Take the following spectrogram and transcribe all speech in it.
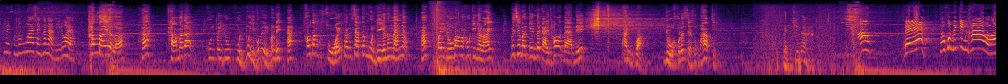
ทำไมคุณต้องว่าฉันขนาดนี้ด้วยอะ ทำไมอะเหรอ ฮะ ถามมาได้ คุณไปดูหุ่นผู้หญิงคนอื่นบ้างดิ ฮะเขาทั้งสวยทั้งแซ่บทั้งหุ่นดีกันทั้งนั้นน่ะ ฮะ ไปดูบ้างว่าเขากินอะไร ไม่ใช่มากินแต่ไก่ทอดแบบนี้ ไปดีกว่า อยู่กับคุณแล้วเสียสุขภาพจิต เหม็นขี้หน้า อ้าวเบแล้วคุณไม่กินข้าวเหรอ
